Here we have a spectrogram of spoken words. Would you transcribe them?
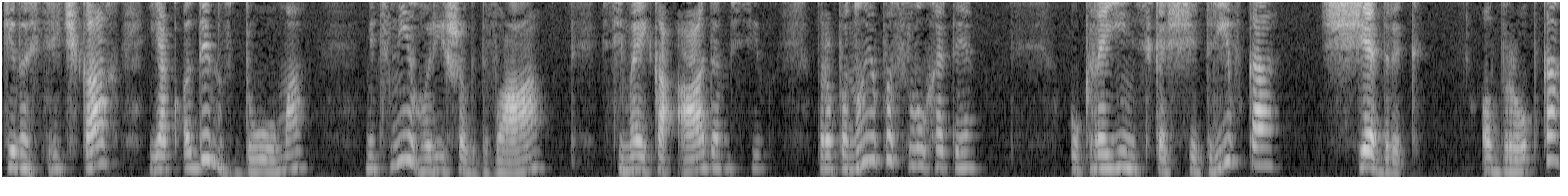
кінострічках, як Один вдома, Міцний горішок 2, Сімейка Адамсів. Пропоную послухати Українська щедрівка Щедрик. Обробка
